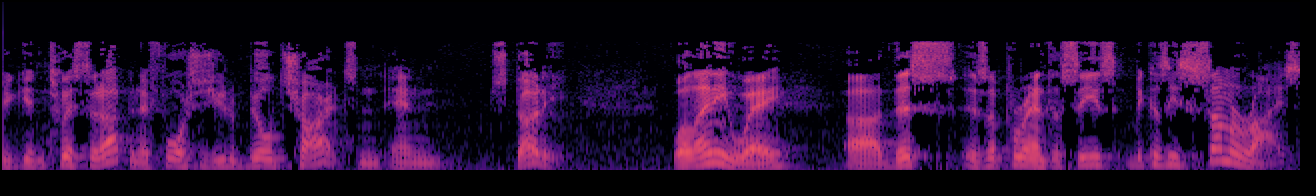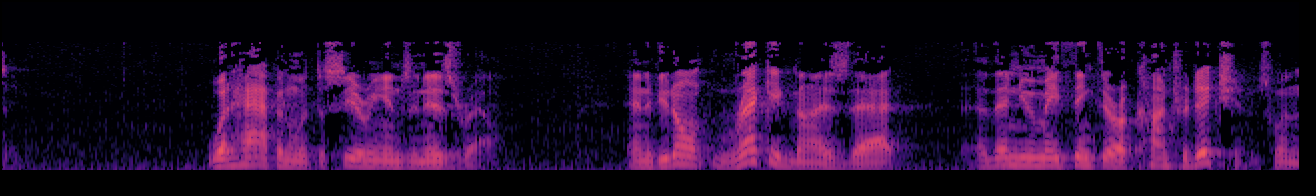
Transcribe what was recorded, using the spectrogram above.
are getting twisted up, and it forces you to build charts and, and study. Well, anyway, uh, this is a parenthesis because he's summarizing what happened with the Syrians in Israel. And if you don't recognize that, then you may think there are contradictions when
